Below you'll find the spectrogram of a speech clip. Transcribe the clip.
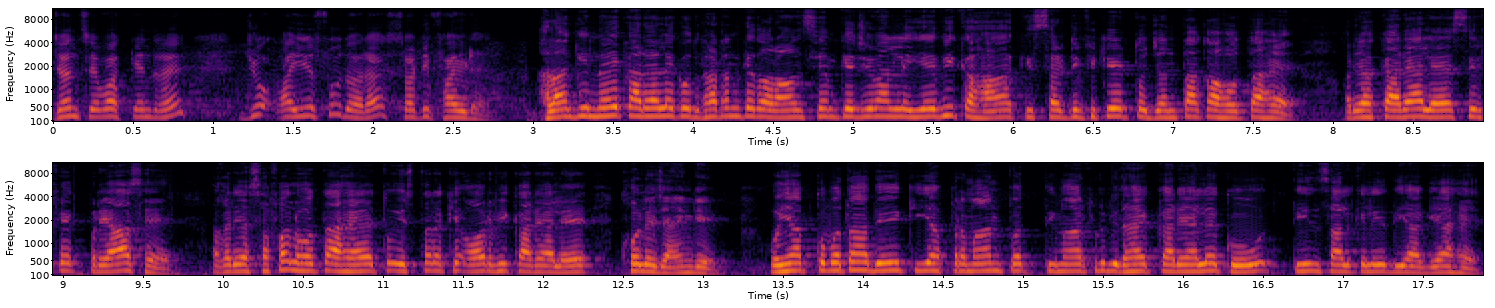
जन सेवा केंद्र है, जो आईएसओ द्वारा सर्टिफाइड है। हालाँकि नए कार्यालय के उद्घाटन के दौरान सीएम केजरीवाल ने यह भी कहा कि सर्टिफिकेट तो जनता का होता है और यह कार्यालय सिर्फ़ एक प्रयास है। अगर यह सफल होता है तो इस तरह के और भी कार्यालय खोले जाएँगे। वहीं आपको बता दें कि यह प्रमाण पत्र तिमारपुर विधायक कार्यालय को तीन साल के लिए दिया गया है।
